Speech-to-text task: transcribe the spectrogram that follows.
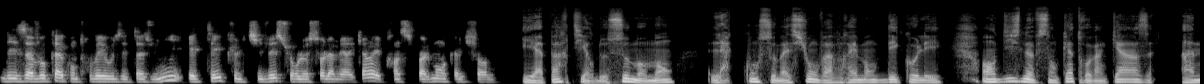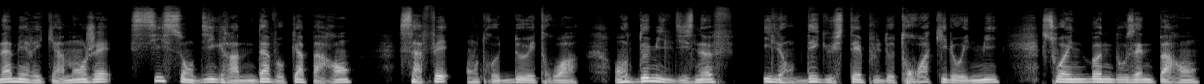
les avocats qu'on trouvait aux États-Unis étaient cultivés sur le sol américain et principalement en Californie. Et à partir de ce moment, la consommation va vraiment décoller. En 1995, un Américain mangeait 610 grammes d'avocats par an ça fait entre 2 et 3. En 2019, il en dégustait plus de 3,5 kg, soit une bonne douzaine par an,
